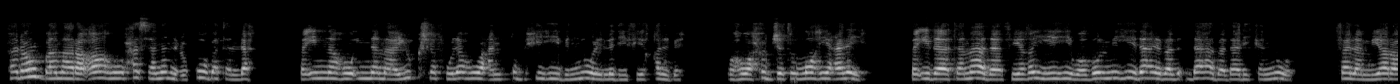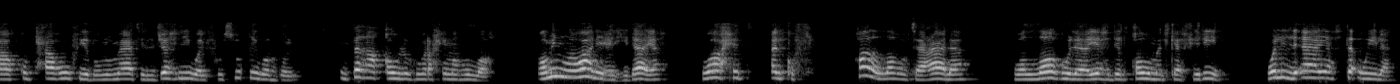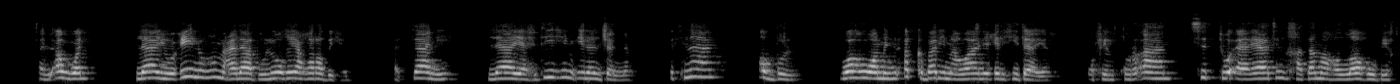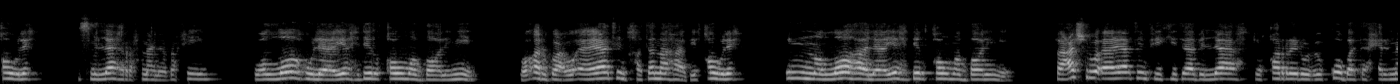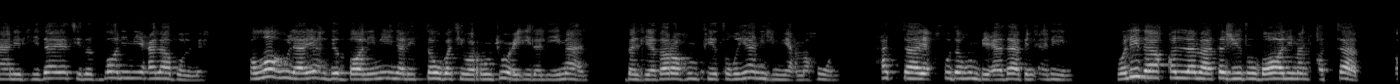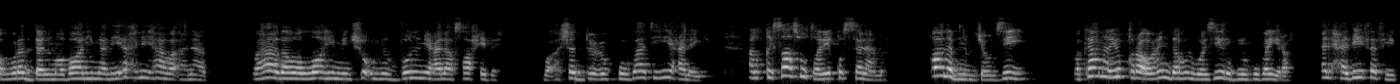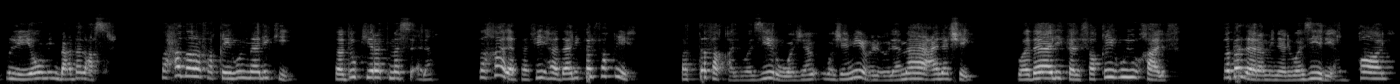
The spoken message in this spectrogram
فلربما رآه حسنا عقوبة له فإنه إنما يكشف له عن قبحه بالنور الذي في قلبه وهو حجة الله عليه. فإذا تمادى في غيه وظلمه ذهب, ذهب ذلك النور فلم يرى قبحه في ظلمات الجهل والفسوق والظلم. انتهى قوله رحمه الله. ومن موانع الهداية واحد الكفر. قال الله تعالى والله لا يهدي القوم الكافرين وللآية تأويلان. الأول لا يعينهم على بلوغ غرضهم الثاني لا يهديهم إلى الجنة. اثنان الظلم. وهو من أكبر موانع الهداية. وفي القرآن ست آيات ختمها الله بقوله بسم الله الرحمن الرحيم. والله لا يهدي القوم الظالمين. وأربع آيات ختمها بقوله إن الله لا يهدي القوم الظالمين. فعشر آيات في كتاب الله تقرر عقوبة حرمان الهداية للظالم على ظلمه. فالله لا يهدي الظالمين للتوبة والرجوع إلى الإيمان بل يذرهم في طغيانهم يعمهون حتى يأخذهم بعذاب أليم. ولذا قلما تجد ظالما قد تاب أو رد المظالم لأهلها وأناب. وهذا والله من شؤم الظلم على صاحبه وأشد عقوباته عليه. القصاص طريق السلامة. قال ابن الجوزي وكان يقرأ عنده الوزير بن هبيرة الحديث في كل يوم بعد العصر فحضر فقيه مالكي فذكرت مسألة فخالف فيها ذلك الفقيه فاتفق الوزير وجميع العلماء على شيء وذلك الفقيه يخالف. فبدر من الوزير أن قال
